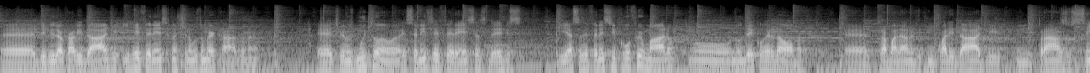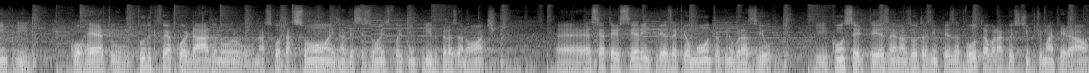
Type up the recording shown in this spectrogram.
é, devido à qualidade e referência que nós tiramos do mercado. Né? É, tivemos muito excelentes referências deles e essas referências se confirmaram no, no decorrer da obra é, trabalharam de, com qualidade, com prazo sempre correto, tudo que foi acordado no, nas cotações, nas decisões foi cumprido pela Zanotti. É, essa é a terceira empresa que eu monto aqui no Brasil e com certeza nas outras empresas vou trabalhar com esse tipo de material,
